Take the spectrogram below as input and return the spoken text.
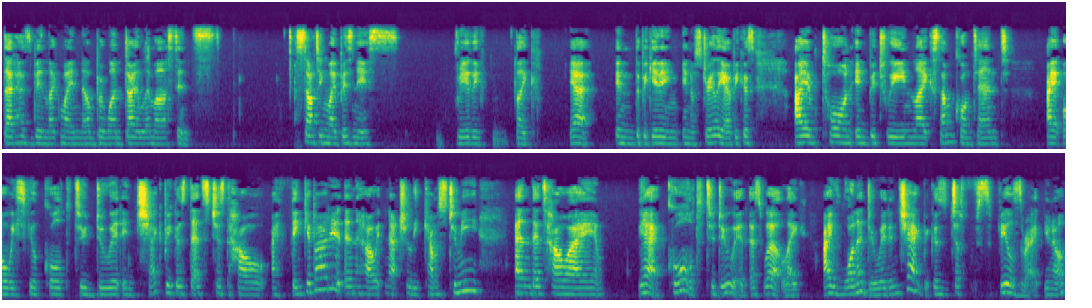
that has been like my number one dilemma since starting my business. Really, like yeah, in the beginning in Australia because I am torn in between like some content I always feel called to do it in Czech because that's just how I think about it and how it naturally comes to me. And that's how I am, yeah, called to do it as well. Like, I want to do it in Czech because it just feels right, you know?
